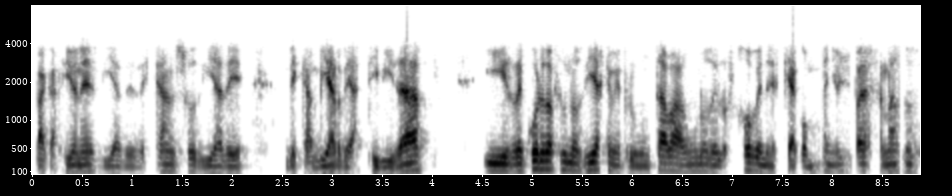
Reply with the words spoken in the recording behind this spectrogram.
Vacaciones, días de descanso, día de, cambiar de actividad, y recuerdo hace unos días que me preguntaba a uno de los jóvenes que acompaño, oye, Padre Fernando,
